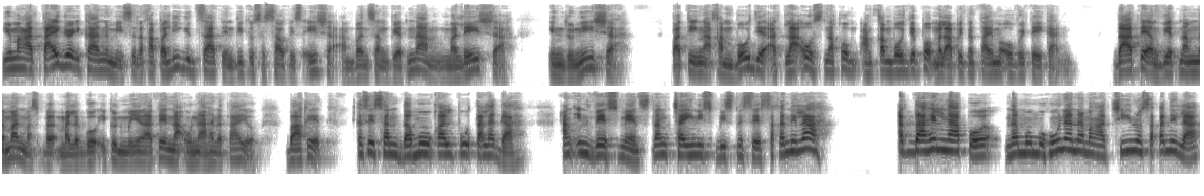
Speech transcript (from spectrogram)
yung mga tiger economies na nakapaligid sa atin dito sa Southeast Asia, ang bansang Vietnam, Malaysia, Indonesia, pati nga Cambodia at Laos. Naku, ang Cambodia po, malapit na tayo ma-overtaken. Dati ang Vietnam naman, mas malago ekonomiya natin, naunahan na tayo. Bakit? Kasi sandamukal po talaga ang investments ng Chinese businesses sa kanila. At dahil nga po, namumuhunan ng mga Chino sa kanila,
